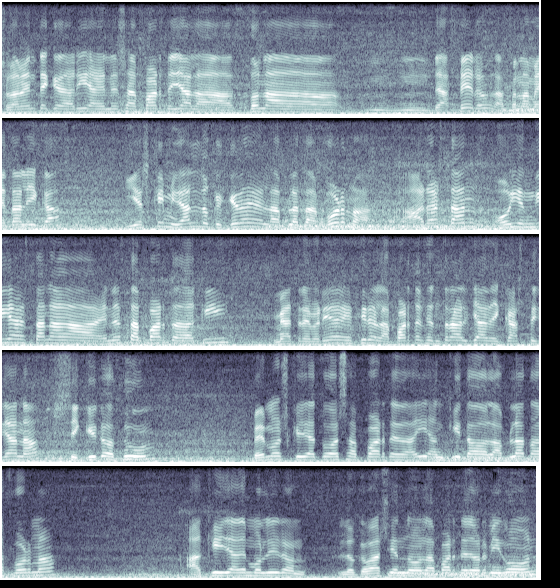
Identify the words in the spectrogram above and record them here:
Solamente quedaría en esa parte ya la zona de acero, la zona metálica. Y es que mirad lo que queda en la plataforma. Ahora están, hoy en día están en esta parte de aquí. Me atrevería a decir en la parte central ya de Castellana si quito zoom vemos que ya toda esa parte de ahí han quitado la plataforma. Aquí ya demolieron lo que va siendo la parte de hormigón,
